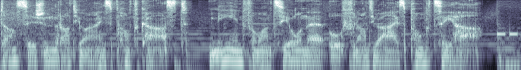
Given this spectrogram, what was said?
Das ist ein Radio 1 Podcast. Mehr Informationen auf radio1.ch.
